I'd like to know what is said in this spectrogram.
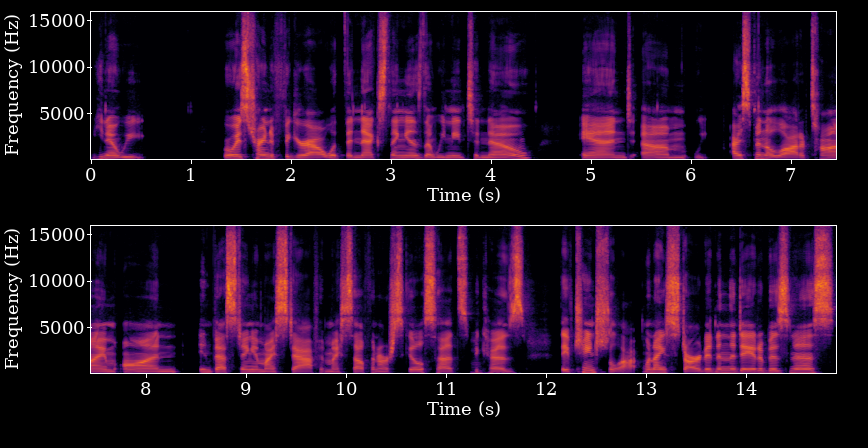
you know we we're always trying to figure out what the next thing is that we need to know and um, we i spend a lot of time on investing in my staff and myself and our skill sets mm-hmm. because they've changed a lot when i started in the data business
